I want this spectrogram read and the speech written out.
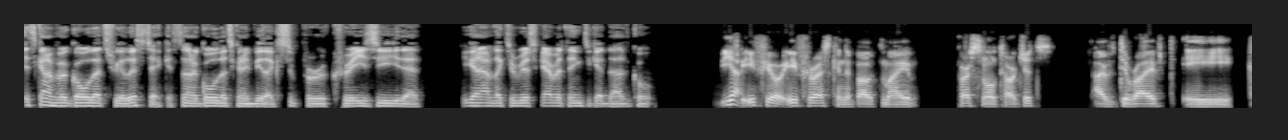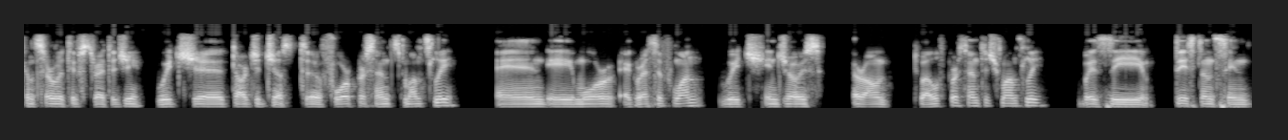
it's kind of a goal that's realistic. It's not a goal that's going to be like super crazy that you're gonna have like to risk everything to get that goal. Yeah, if you're if you're asking about my personal targets, I've derived a conservative strategy which uh, target just uh, four percent monthly and a more aggressive one, which enjoys around 12 percentage monthly with the distance in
